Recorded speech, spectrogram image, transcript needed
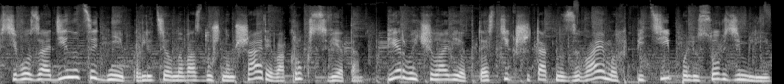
всего за 11 дней пролетел на воздушном шаре вокруг света. Первый человек, достигший так называемых пяти полюсов Земли,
